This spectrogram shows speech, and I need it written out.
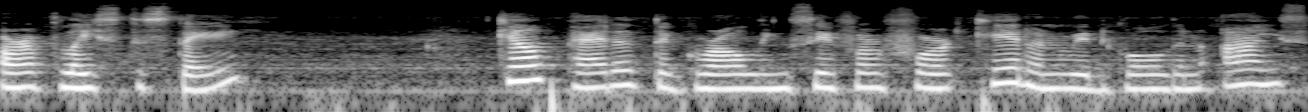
Or a place to stay? Cale patted the growling silver furred kitten with golden eyes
